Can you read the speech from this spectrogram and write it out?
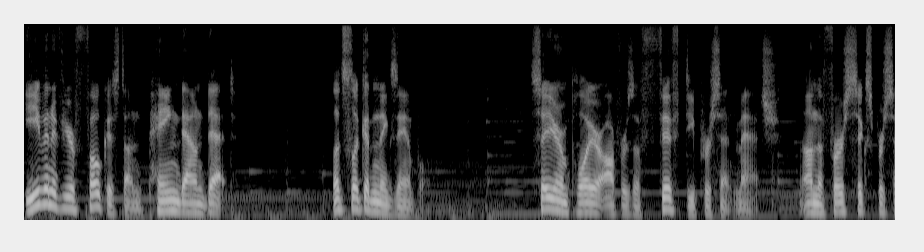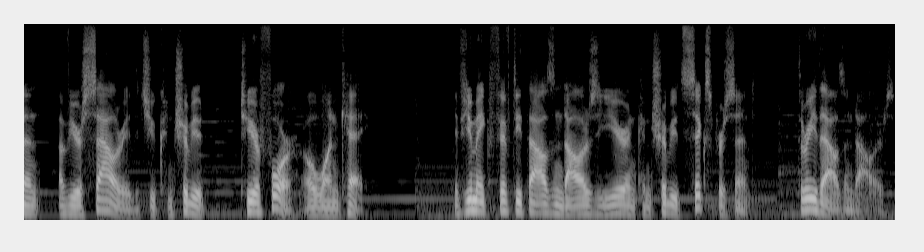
even if you're focused on paying down debt. Let's look at an example. Say your employer offers a 50% match on the first 6% of your salary that you contribute to your 401k. If you make $50,000 a year and contribute 6%, $3,000,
